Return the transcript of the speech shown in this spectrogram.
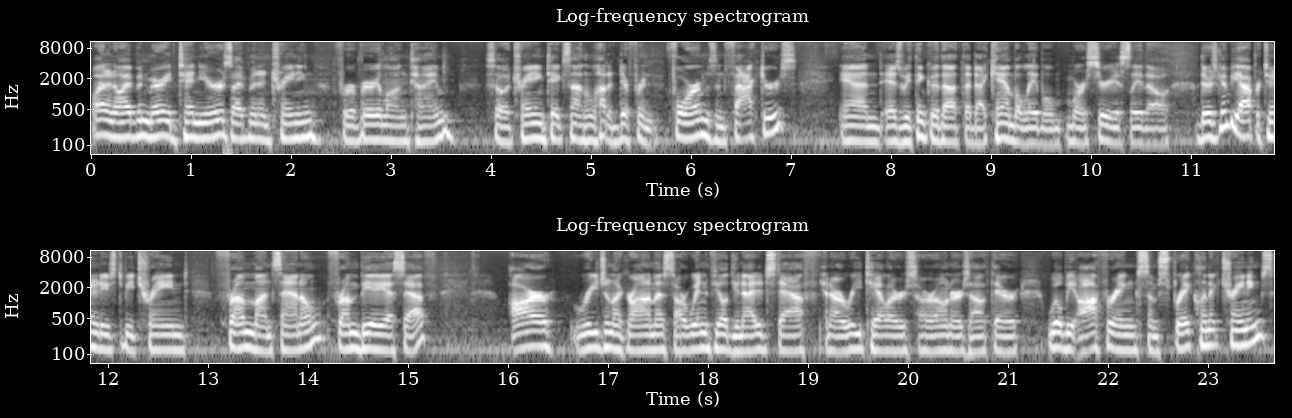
Well, I don't know. I've been married 10 years. I've been in training for a very long time. So training takes on a lot of different forms and factors. And as we think about the dicamba label more seriously, though, there's going to be opportunities to be trained from Monsanto, from BASF, our regional agronomists, our Winfield United staff, and our retailers, our owners out there will be offering some spray clinic trainings.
